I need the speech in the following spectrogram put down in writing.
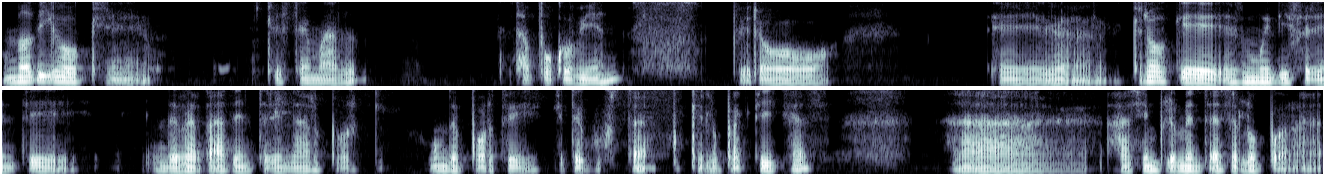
no digo que, que esté mal, tampoco bien, pero eh, creo que es muy diferente de verdad entrenar por un deporte que te gusta, que lo practicas, a, simplemente hacerlo por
